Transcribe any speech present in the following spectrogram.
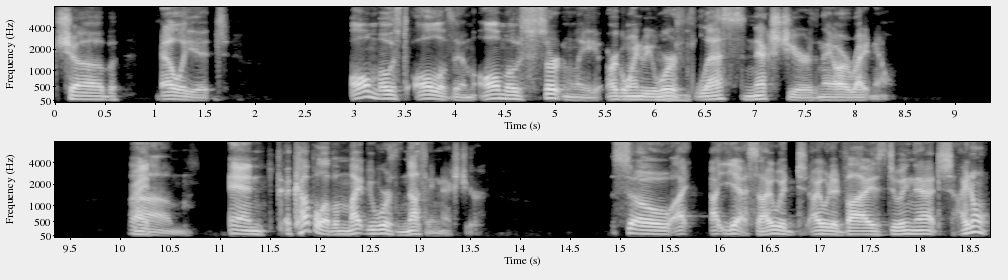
Chubb, Elliott. Almost all of them, almost certainly, are going to be worth less next year than they are right now. Right. Um, and a couple of them might be worth nothing next year. So I, I yes, I would I would advise doing that. I don't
